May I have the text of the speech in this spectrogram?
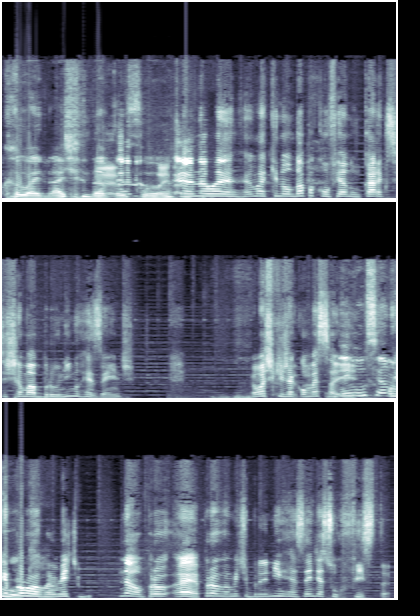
colocam a idade da É, pessoa. É, não, é, é, mas que não dá pra confiar num cara que se chama Bruninho Rezende. Eu acho que já começa aí. Porque Huck. provavelmente. Não, pro- é, provavelmente Bruninho Rezende é surfista.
